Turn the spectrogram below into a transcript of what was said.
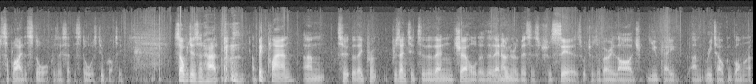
supply the store because they said the store was too grotty. Selfridges had had a big plan um, to, that they pre- presented to the then shareholder, the then owner of the business, which was Sears, which was a very large UK um, retail conglomerate.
